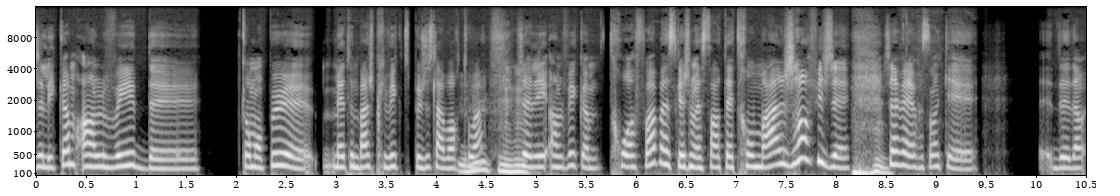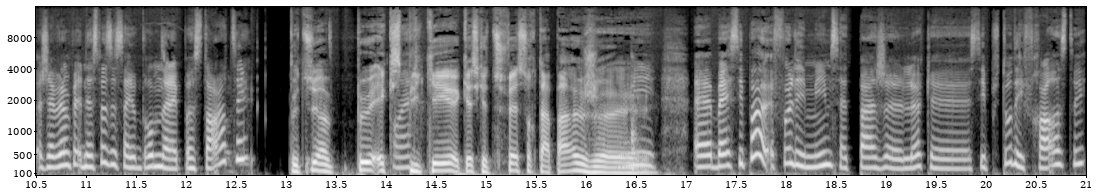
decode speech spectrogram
je l'ai comme enlevé de. Comme on peut euh, mettre une page privée que tu peux juste la voir toi. Mhm. Mhm. Je l'ai enlevé comme trois fois parce que je me sentais trop mal, genre, puis j'avais l'impression que. j'avais une espèce de syndrome de l'imposteur, tu sais. Peux-tu un peu expliquer euh, qu'est-ce que tu fais sur ta page? euh, Oui. Euh, ben, c'est pas full les mimes, cette page-là, que c'est plutôt des phrases, tu sais.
